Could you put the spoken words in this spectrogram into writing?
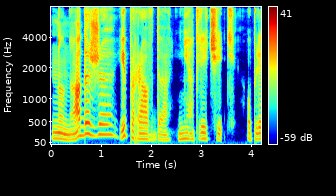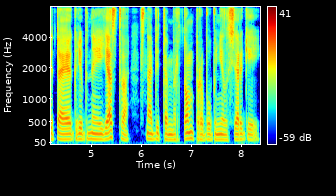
«Ну надо же, и правда, не отличить!» Уплетая грибные яства, с набитым ртом пробубнил Сергей.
